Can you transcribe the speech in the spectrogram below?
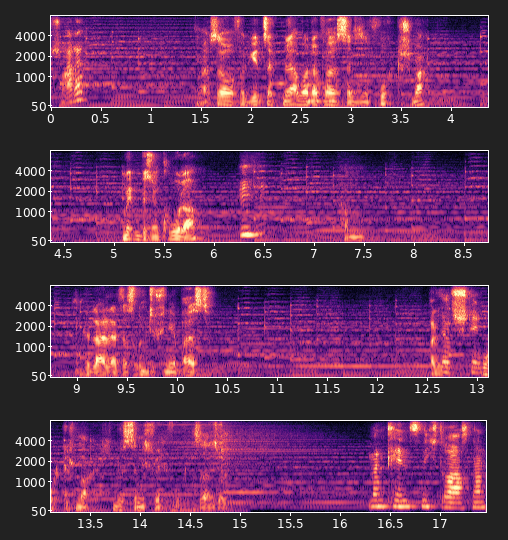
Schade. Ja, sauer vergeht sehr schnell, aber dafür hast du diesen Fruchtgeschmack. Mit ein bisschen Cola. Mhm. Ähm, der leider etwas undefinierbar ist. Also Das stimmt. Fruchtgeschmack. Ich wüsste nicht, welche Frucht das sein soll. Man kennt es nicht raus, ne?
